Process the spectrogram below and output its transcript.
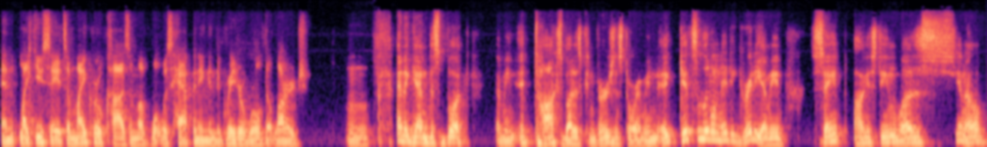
and like you say it's a microcosm of what was happening in the greater world at large mm-hmm. and again this book I mean, it talks about his conversion story. I mean, it gets a little nitty gritty. I mean, Saint Augustine was, you know,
